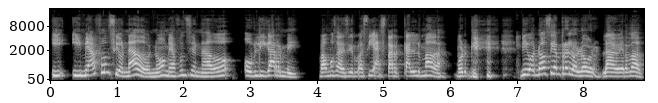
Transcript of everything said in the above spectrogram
Y, y me ha funcionado, ¿no? Me ha funcionado obligarme, vamos a decirlo así, a estar calmada, porque digo, no siempre lo logro, la verdad.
